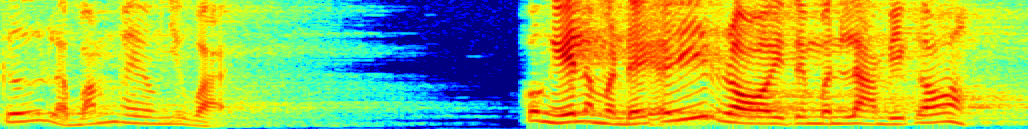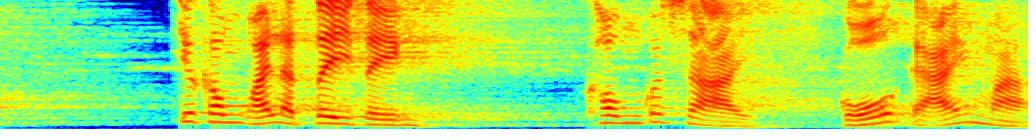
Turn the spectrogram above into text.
cứ là bấm theo như vậy. Có nghĩa là mình để ý rồi thì mình làm việc đó. Chứ không phải là tùy tiền không có xài, của cải mà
